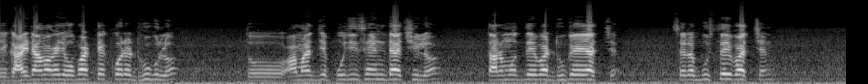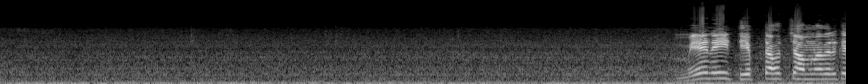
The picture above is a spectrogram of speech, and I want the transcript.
এই গাড়িটা আমার কাছে ওভারটেক করে ঢুকলো। তো আমার যে পজিশনটা ছিল, তার মধ্যে এবার ঢুকে যাচ্ছে। সেটা বুঝতেই পারছেন। মেন এই টেপটা হচ্ছে আপনাদেরকে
